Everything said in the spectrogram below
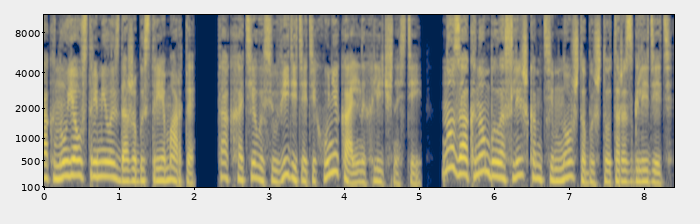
К окну я устремилась даже быстрее Марты. Так хотелось увидеть этих уникальных личностей. Но за окном было слишком темно, чтобы что-то разглядеть.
